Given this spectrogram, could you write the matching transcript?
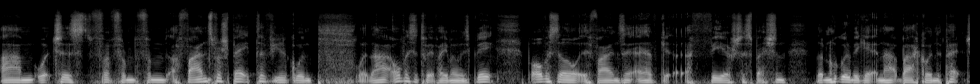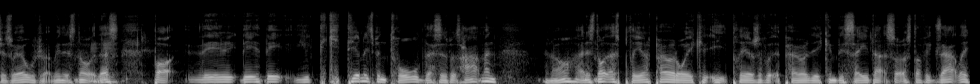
Um, which is for, from from a fan's perspective, you're going like that. Obviously, 25 million is great, but obviously a lot of the fans have got a fair suspicion they're not going to be getting that back on the pitch as well. I mean, it's not mm-hmm. this, but they they they you, Tierney's been told this is what's happening. You know, and it's not this player power. Or can, players have got the power; they can decide that sort of stuff. Exactly,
